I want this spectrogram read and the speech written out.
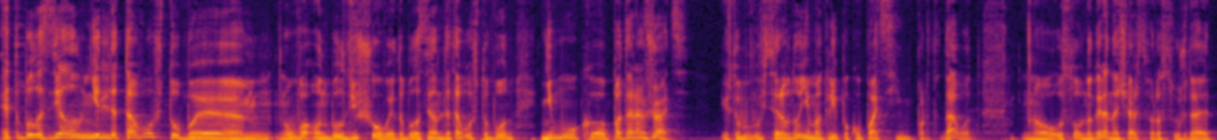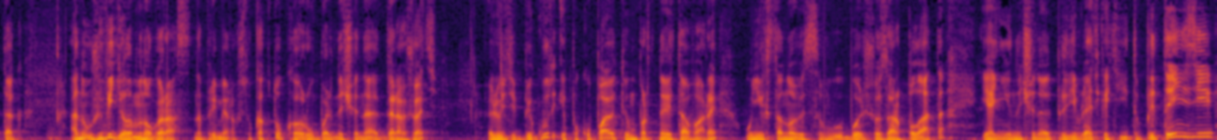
Это было сделано не для того, чтобы он был дешевый, это было сделано для того, чтобы он не мог э, подорожать. И чтобы вы все равно не могли покупать импорт. Да? Вот, условно говоря, начальство рассуждает так. Оно уже видело много раз, например, что как только рубль начинает дорожать, люди бегут и покупают импортные товары, у них становится больше зарплата, и они начинают предъявлять какие-то претензии,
